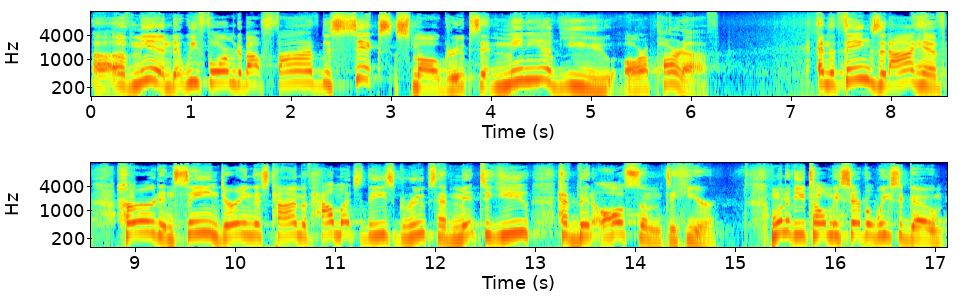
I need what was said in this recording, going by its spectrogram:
uh, of men that we formed about five to six small groups that many of you are a part of. And the things that I have heard and seen during this time of how much these groups have meant to you have been awesome to hear. One of you told me several weeks ago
